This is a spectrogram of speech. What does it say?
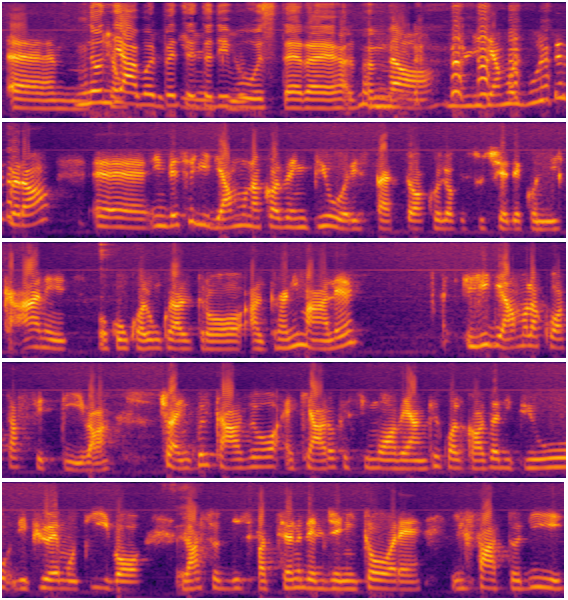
Ehm, non diamo il pezzetto di booster eh, al bambino. No, non gli diamo il booster però eh, invece gli diamo una cosa in più rispetto a quello che succede con il cane o con qualunque altro, altro animale gli diamo la quota affettiva, cioè in quel caso è chiaro che si muove anche qualcosa di più, di più emotivo, sì. la soddisfazione del genitore, il fatto di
